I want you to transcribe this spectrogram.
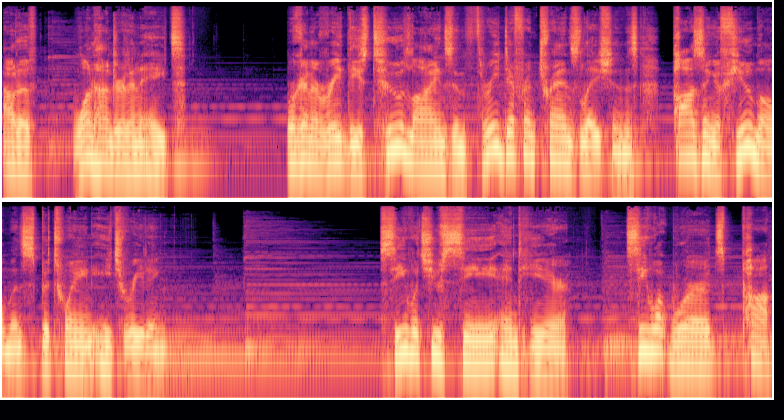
out of 108. We're going to read these two lines in three different translations, pausing a few moments between each reading. See what you see and hear. See what words pop.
